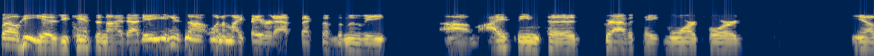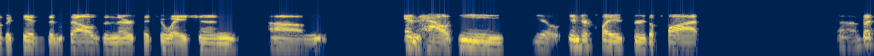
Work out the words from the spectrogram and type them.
well, he is. You can't deny that. He, he's not one of my favorite aspects of the movie. Um, I seem to gravitate more toward, you know, the kids themselves and their situation, um, and how he, you know, interplays through the plot. Uh, but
